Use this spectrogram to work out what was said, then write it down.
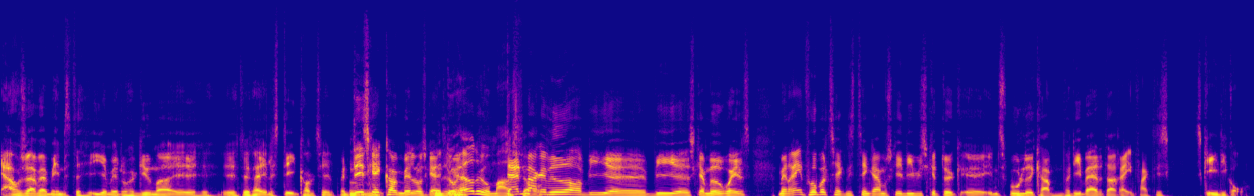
Jeg har jo svært ved at mindste, i og med, at du har givet mig øh, øh, den her LSD-cocktail. Men mm. det skal ikke komme imellem, måske. Men du havde det jo meget Danmark sjovt. er videre, og vi, øh, vi øh, skal møde Wales. Men rent fodboldteknisk tænker jeg måske lige, at vi skal dykke øh, en smule ned i kampen, fordi hvad er det, der rent faktisk skete i går?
